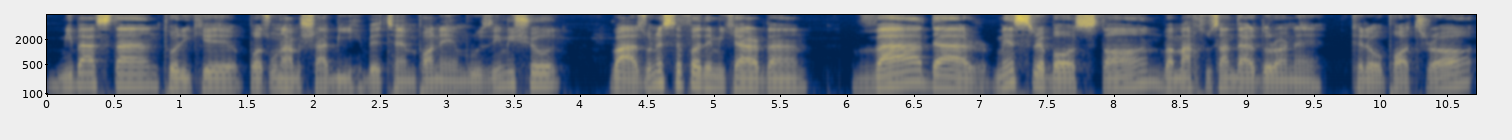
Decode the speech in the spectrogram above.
میبستن طوری که باز اون هم شبیه به تمپان امروزی می‌شد و از اون استفاده می‌کردن. و در مصر باستان و مخصوصا در دوران کلئوپاترا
